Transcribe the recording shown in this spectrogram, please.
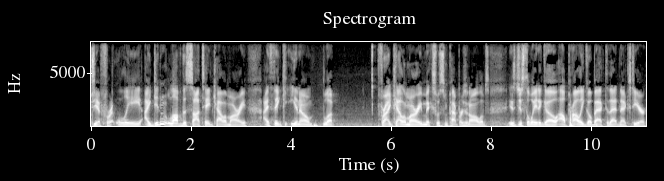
differently. I didn't love the sauteed calamari. I think, you know, look, fried calamari mixed with some peppers and olives is just the way to go. I'll probably go back to that next year.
